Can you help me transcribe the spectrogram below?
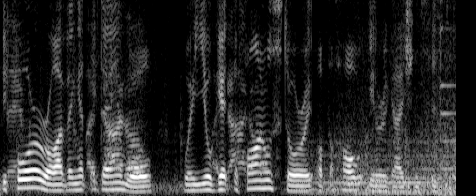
before arriving at the dam wall where you'll get the final story of the whole irrigation system.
